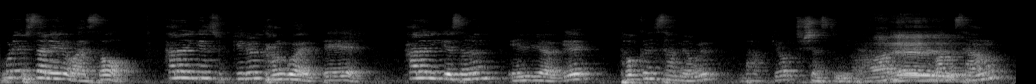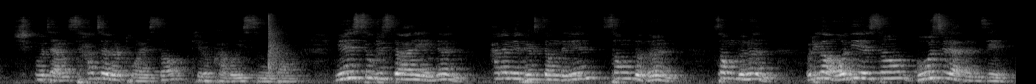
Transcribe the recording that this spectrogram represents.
호렙산에 와서 하나님께 죽기를 강구할 때 하나님께서는 엘리야에게 더 큰 사명을 맡겨 주셨습니다. 아멘. 왕상 19장 4절을 통해서 기록하고 있습니다. 예수 그리스도 안에 있는 하나님의 백성들인 성도는 성도는 우리가 어디에서 무엇을 하든지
